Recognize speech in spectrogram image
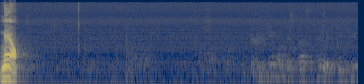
Now, You know does too, it gives you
